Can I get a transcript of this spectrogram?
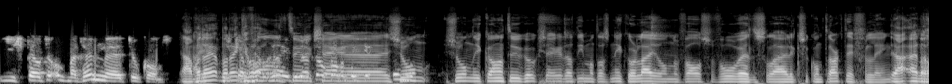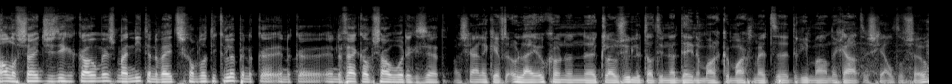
je speelt ook met hun eh, toekomst. ja, wat, denk- wat Ik denk je kan natuurlijk zeggen, beetje- John, John, je kan natuurlijk ook zeggen dat iemand als Nicolai onder valse voorwensel eigenlijk zijn contract heeft verlengd. Ja, en Ralf Seuntjes die gekomen is, maar niet in de wetenschap dat die club in de, in de, in de verkoop zou worden gezet. Waarschijnlijk heeft Olij ook gewoon een eh, clausule dat hij naar Denemarken mag met eh, drie maanden gratis geld of zo.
